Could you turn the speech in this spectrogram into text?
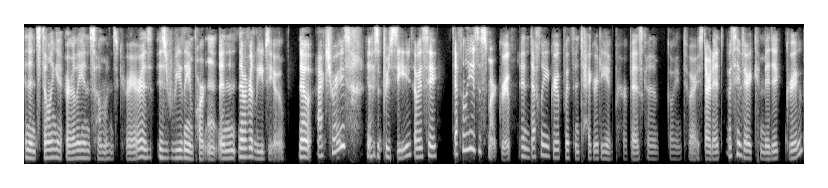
and instilling it early in someone's career is, is really important and it never leaves you. Now, actuaries, as perceived, I would say definitely is a smart group and definitely a group with integrity and purpose, kind of going to where I started. I would say a very committed group,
